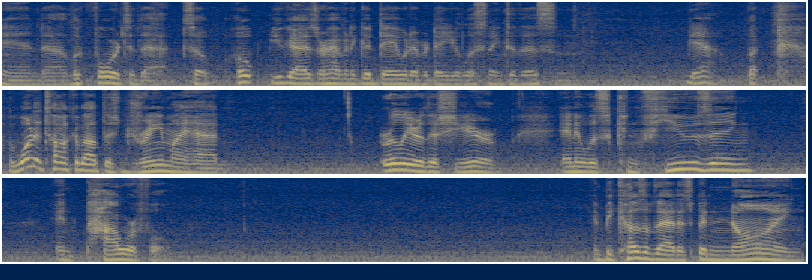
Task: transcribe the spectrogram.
and uh, look forward to that. So, hope you guys are having a good day, whatever day you're listening to this. And yeah, but I want to talk about this dream I had earlier this year, and it was confusing and powerful And because of that, it's been gnawing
